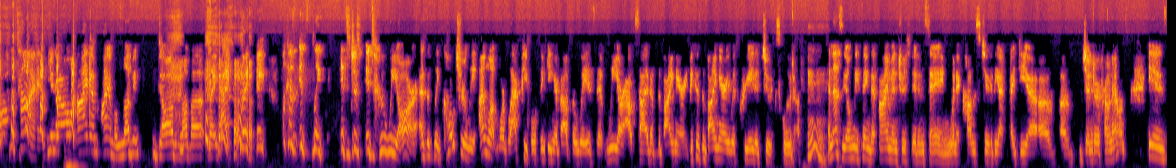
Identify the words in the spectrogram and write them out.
all the time. You know, I am I am a loving dog lover. Like I like, because it's like it's just it's who we are as a, like culturally i want more black people thinking about the ways that we are outside of the binary because the binary was created to exclude us mm. and that's the only thing that i'm interested in saying when it comes to the idea of, of gender pronouns is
